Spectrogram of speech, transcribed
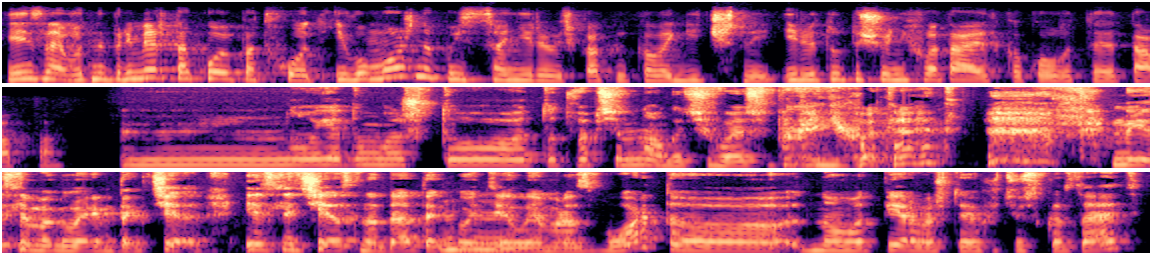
Я не знаю, вот, например, такой подход, его можно позиционировать как экологичный? Или тут еще не хватает какого-то этапа? Ну, я думаю, что тут вообще много чего еще пока не хватает. ну, если мы говорим так, если честно, да, такой mm-hmm. делаем разбор, то, ну, вот первое, что я хочу сказать,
